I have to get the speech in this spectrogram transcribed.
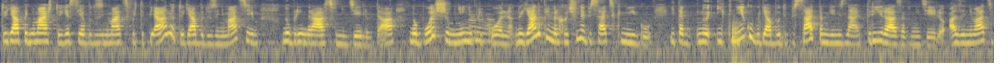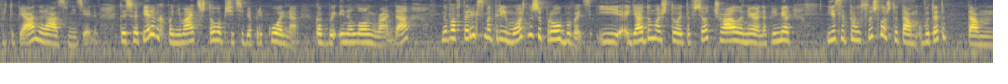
то я понимаю, что если я буду заниматься фортепиано, то я буду заниматься им, ну, блин, раз в неделю, да, но больше мне не прикольно. Но я, например, хочу написать книгу, и так, ну, и книгу я буду писать там, я не знаю, три раза в неделю, а заниматься фортепиано раз в неделю. То есть, во-первых, понимать, что вообще тебе прикольно, как бы in a long run, да, но ну, во-вторых, смотри, можно же пробовать, и я думаю, что это все trial and error. Например, если ты услышала, что там вот это там,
